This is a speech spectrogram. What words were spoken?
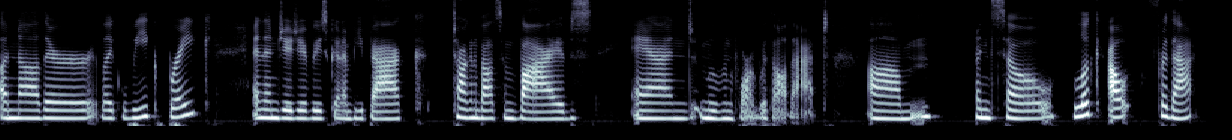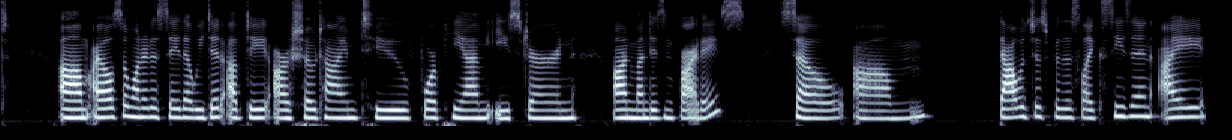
another like week break. And then JJV is going to be back talking about some vibes and moving forward with all that. Um, and so look out for that. Um, I also wanted to say that we did update our showtime to 4 p.m. Eastern on Mondays and Fridays. So um, that was just for this like season. I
